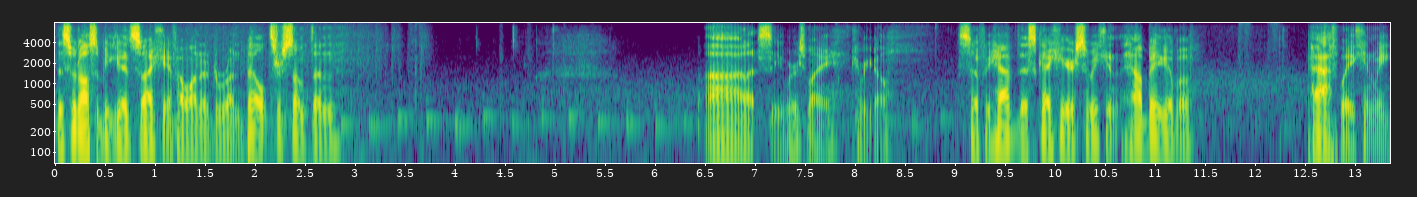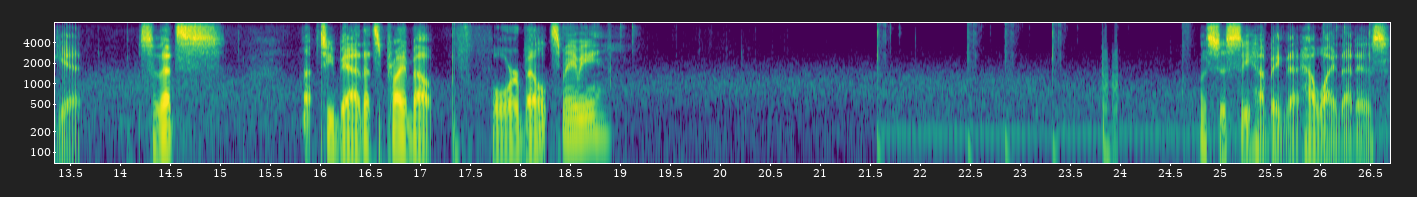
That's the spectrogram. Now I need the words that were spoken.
this would also be good so I could, if I wanted to run belts or something. Uh, let's see, where's my, here we go. So if we have this guy here, so we can, how big of a pathway can we get? So that's not too bad. That's probably about four belts maybe. Let's just see how big that, how wide that is.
